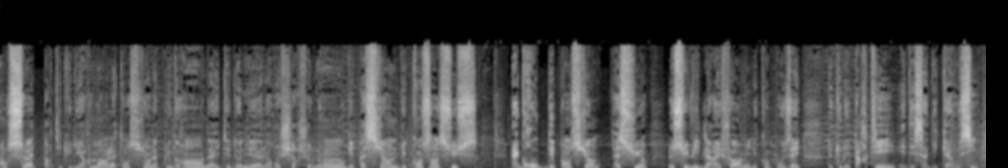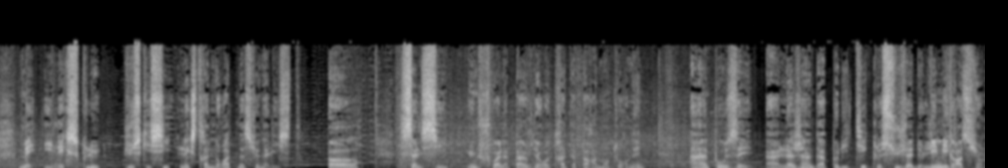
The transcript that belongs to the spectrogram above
en Suède particulièrement, l'attention la plus grande a été donnée à la recherche longue et patiente du consensus. Un groupe des pensions assure le suivi de la réforme. Il est composé de tous les partis et des syndicats aussi, mais il exclut jusqu'ici l'extrême droite nationaliste. Or, celle-ci, une fois la page des retraites apparemment tournée, a imposé à l'agenda politique le sujet de l'immigration.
